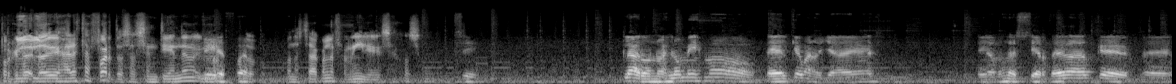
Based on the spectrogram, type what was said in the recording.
Porque lo, lo de dejar está fuerte, o sea, se entiende Sí, es fuerte. cuando estaba con la familia y esas cosas. Sí. Claro, no es lo mismo él que, bueno, ya es, digamos, de cierta edad que eh,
